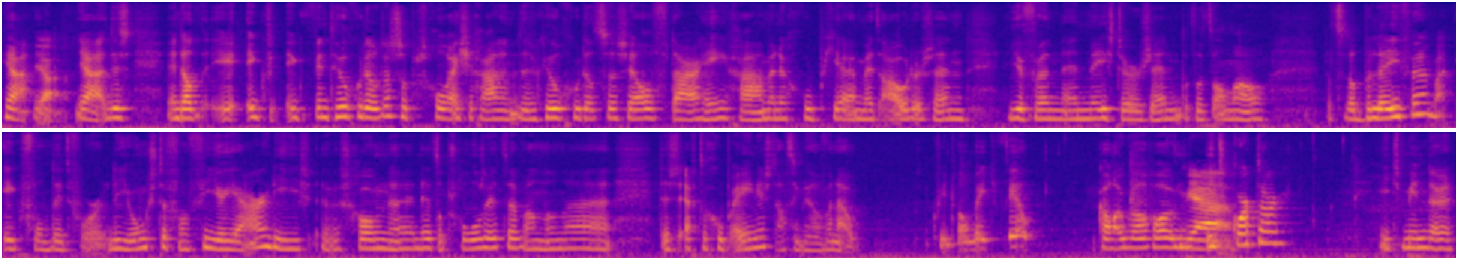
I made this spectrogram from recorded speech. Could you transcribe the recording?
Ja, Ja. ja, dus en dat, ik, ik vind het heel goed dat ze op schoolreisje gaan. En het is ook heel goed dat ze zelf daarheen gaan met een groepje, met ouders en juffen en meesters. En dat het allemaal, dat ze dat beleven. Maar ik vond dit voor de jongste van vier jaar, die eh, schoon eh, net op school zitten. Want dan, eh het is echt een groep 1 is, dacht ik wel van nou, ik vind het wel een beetje veel. Kan ook wel gewoon Ja. iets korter, iets minder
